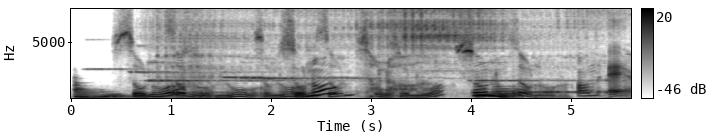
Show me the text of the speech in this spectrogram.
Sonor. Sonor. Sonor. Sonor. Sonor. Sonor. On air.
